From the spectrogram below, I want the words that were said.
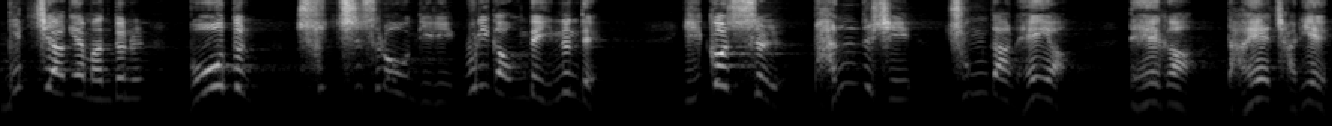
무지하게 만드는 모든 수치스러운 일이 우리 가운데 있는데 이것을 반드시 중단해야 내가 나의 자리에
